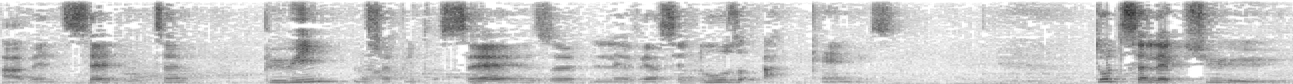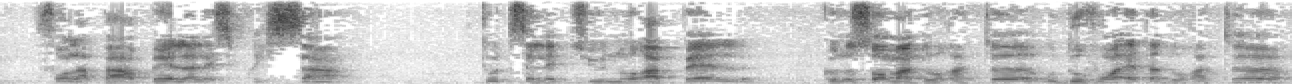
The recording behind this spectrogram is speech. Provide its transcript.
à 27, puis le chapitre 16, les versets 12 à 15. Toutes ces lectures font la part belle à l'Esprit Saint. Toutes ces lectures nous rappellent que nous sommes adorateurs ou devons être adorateurs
